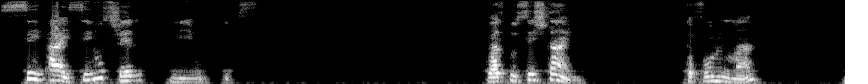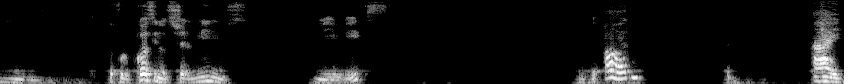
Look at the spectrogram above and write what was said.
ci סינוס של מיו x. ואז פלוס c2 כפול מה? כפול קוסינוס של מינוס מיו x ועוד i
